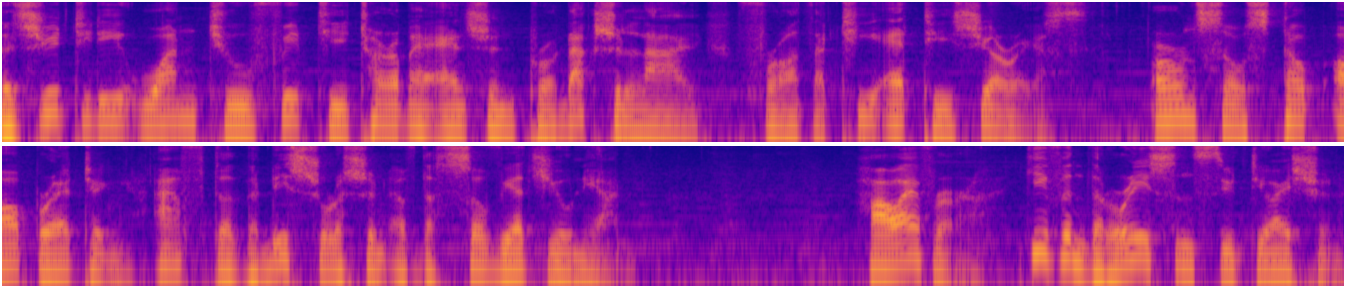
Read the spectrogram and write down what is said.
The GTD-1250 turbine engine production line for the T-80 series also stopped operating after the dissolution of the Soviet Union. However, given the recent situation,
